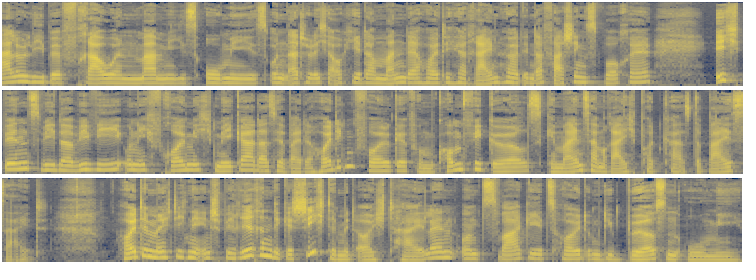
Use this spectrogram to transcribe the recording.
Hallo liebe Frauen, Mamis, Omis und natürlich auch jeder Mann, der heute hier reinhört in der Faschingswoche. Ich bin's wieder, Vivi, und ich freue mich mega, dass ihr bei der heutigen Folge vom Comfy Girls Gemeinsam Reich Podcast dabei seid. Heute möchte ich eine inspirierende Geschichte mit euch teilen und zwar geht's heute um die Börsen-Omi.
